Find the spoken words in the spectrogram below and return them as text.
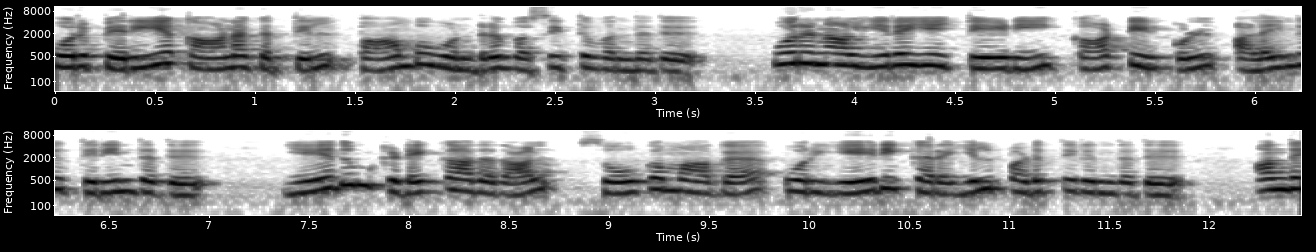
ஒரு பெரிய கானகத்தில் பாம்பு ஒன்று வசித்து வந்தது. ஒரு நாள் இரையைத் தேடி காட்டிற்குள் அலைந்து திரிந்தது. ஏதும் கிடைக்காததால் சோகமாக ஒரு ஏரிக்கரையில் படுத்திருந்தது. அந்த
